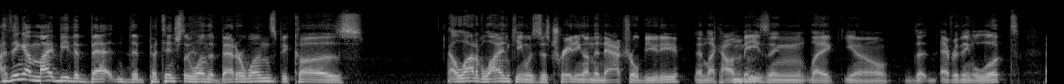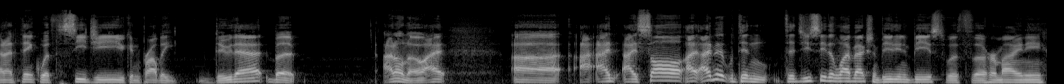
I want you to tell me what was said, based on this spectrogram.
I think it might be the bet, the potentially one of the better ones because a lot of Lion King was just trading on the natural beauty and like how amazing like you know that everything looked. And I think with CG you can probably do that, but I don't know. I uh, I I saw I, I didn't, didn't did you see the live action Beauty and the Beast with uh, Hermione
